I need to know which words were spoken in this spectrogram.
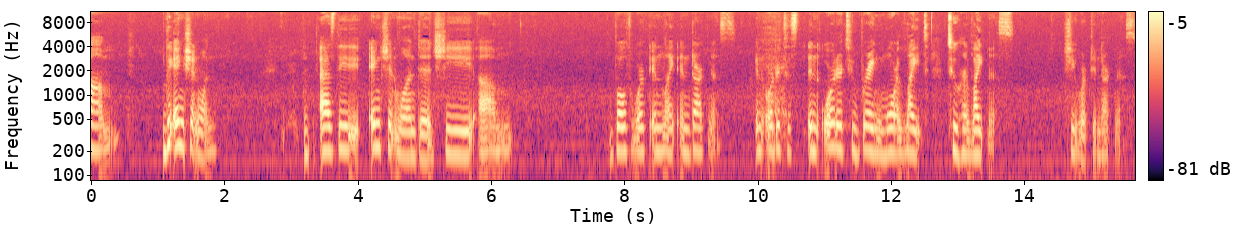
Um, the ancient one as the ancient one did, she um, both worked in light and darkness in order to in order to bring more light to her lightness. She worked in darkness.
